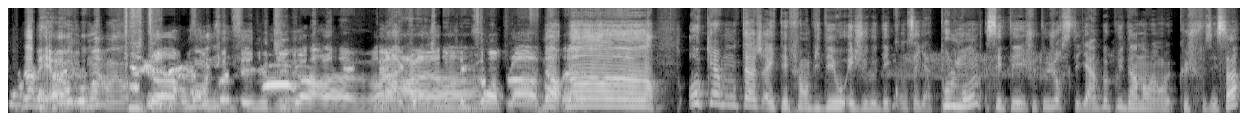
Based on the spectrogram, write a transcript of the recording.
Non, mais euh, au moins... euh, Putain, au moins, on est- pourquoi c'est youtubeur là Voilà, euh, l'exemple là. Non, non, non, non, non, non. Aucun montage a été fait en vidéo et je le déconseille à tout le monde. C'était, je te jure, c'était il y a un peu plus d'un an euh, que je faisais ça.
